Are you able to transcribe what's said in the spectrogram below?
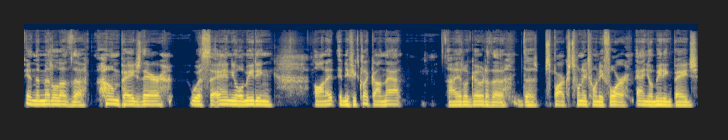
in the middle of the homepage there with the annual meeting on it. And if you click on that, uh, it'll go to the the Sparks 2024 annual meeting page,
